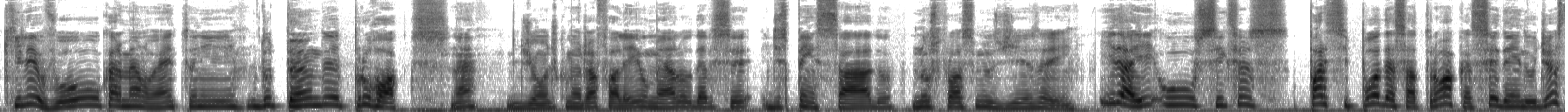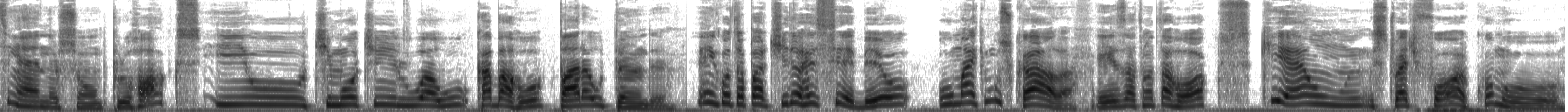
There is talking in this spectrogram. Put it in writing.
que levou o Carmelo Anthony do Thunder para o Hawks, né? De onde, como eu já falei, o Melo deve ser dispensado nos próximos dias aí. E daí o Sixers participou dessa troca, cedendo o Justin Anderson para o Hawks e o Timothy Luau Cabarro para o Thunder. Em contrapartida, recebeu o Mike Muscala, ex-Atlanta Hawks, que é um stretch four, como o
